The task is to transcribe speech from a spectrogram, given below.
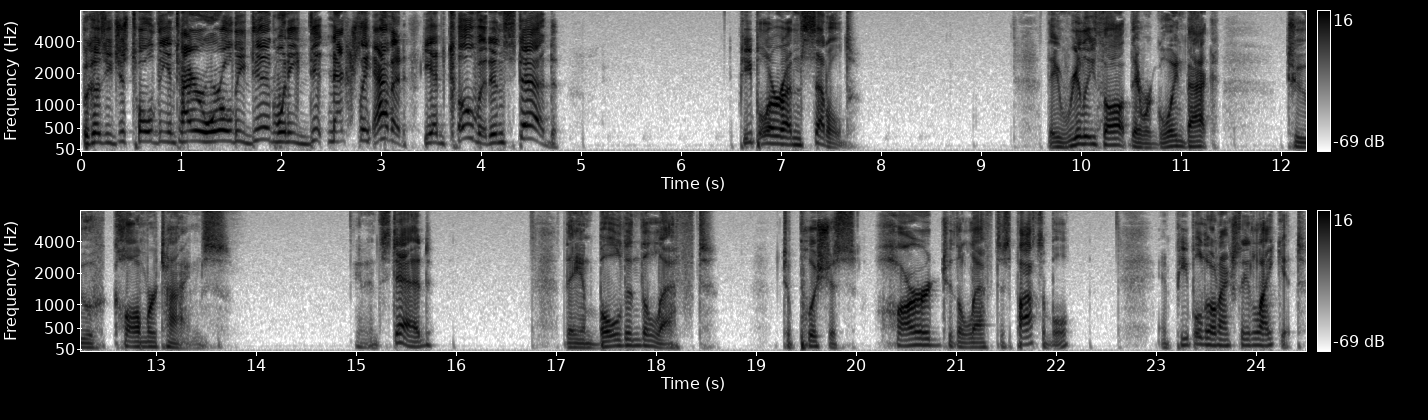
because he just told the entire world he did when he didn't actually have it. He had COVID instead. People are unsettled. They really thought they were going back to calmer times. And instead, they embolden the left to push as hard to the left as possible. And people don't actually like it.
